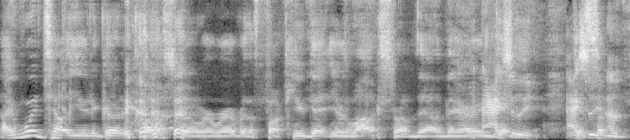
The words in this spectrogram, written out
I would tell you to go to Costco or wherever the fuck you get your lox from down there. And Actually, get, actually, get some, um,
